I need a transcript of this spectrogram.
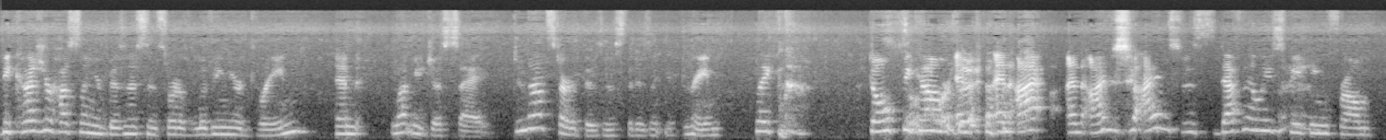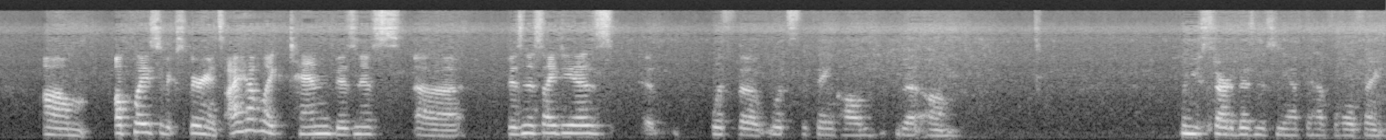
because you're hustling your business and sort of living your dream. And let me just say, do not start a business that isn't your dream. Like, don't So become. And, and I and I'm I'm definitely speaking from um, a place of experience. I have like ten business uh, business ideas uh, with the what's the thing called the um when you start a business and you have to have the whole thing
